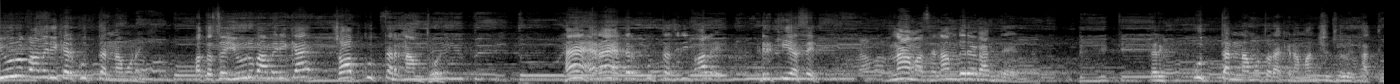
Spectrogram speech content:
ইউরোপ আমেরিকার কুত্তার নামও নাই। অথচ ইউরোপ আমেরিকায় সব কুত্তার নাম ধরে। হ্যাঁ হেরা এদের কুত্তা যিনি পালে এটির কি আছে? নাম আছে, নাম ধরে ডাক দেয়। তাহলে কুত্তার নামও তো রাখে না, মানুষের থাকে।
